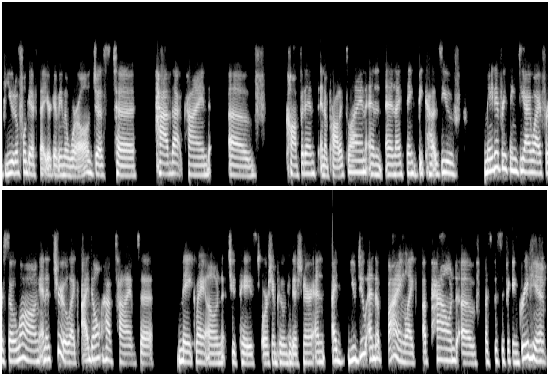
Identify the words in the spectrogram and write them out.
beautiful gift that you're giving the world just to have that kind of confidence in a product line. And, and I think because you've made everything DIY for so long, and it's true, like I don't have time to make my own toothpaste or shampoo and conditioner. And i you do end up buying like a pound of a specific ingredient.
